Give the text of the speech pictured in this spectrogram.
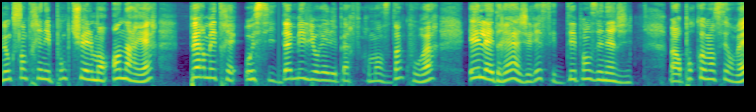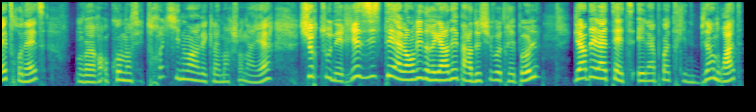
Et donc, s'entraîner ponctuellement en arrière permettrait aussi d'améliorer les performances d'un coureur et l'aiderait à gérer ses dépenses d'énergie. Alors pour commencer, on va être honnête, on va commencer tranquillement avec la marche en arrière. Surtout, ne résistez à l'envie de regarder par-dessus votre épaule. Gardez la tête et la poitrine bien droite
